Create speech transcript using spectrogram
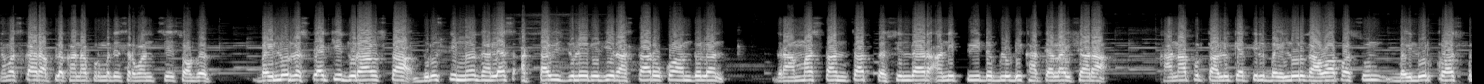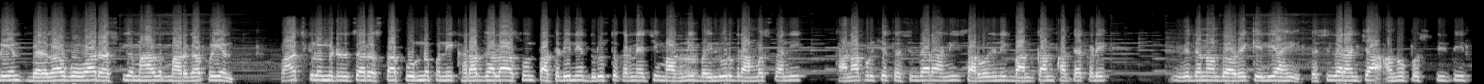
नमस्कार आपलं खानापूरमध्ये सर्वांचे स्वागत. बैलूर रस्त्याची दुरावस्था दुरुस्ती न झाल्यास अठ्ठावीस जुलै रोजी रास्ता रोको आंदोलन. ग्रामस्थांचा तहसीलदार आणि पीडब्ल्यू डी खात्याला इशारा. खानापूर तालुक्यातील बैलूर गावापासून बैलूर क्रॉस पर्यंत बेळगाव गोवा राष्ट्रीय महामार्गापर्यंत पाच किलोमीटरचा रस्ता पूर्णपणे खराब झाला असून तातडीने दुरुस्त करण्याची मागणी बैलूर ग्रामस्थांनी खानापूरचे तहसीलदार आणि सार्वजनिक बांधकाम खात्याकडे निवेदनाद्वारे केली आहे. तहसीलदारांच्या अनुपस्थितीत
